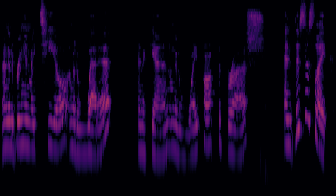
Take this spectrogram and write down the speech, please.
And I'm going to bring in my teal. I'm going to wet it. And again, I'm going to wipe off the brush. And this is like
